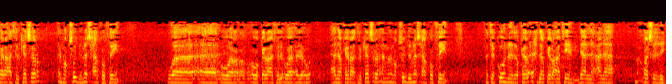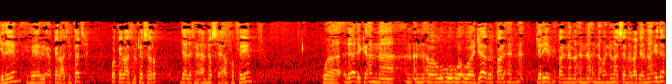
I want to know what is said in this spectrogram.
قراءة الكسر المقصود بمسح الخفين وقراءة على قراءة الكسر المقصود بمسح الخفين. فتكون إحدى القراءتين دالة على غسل الرجلين وهي قراءة الفتح وقراءة الكسر دالة على المسح على الخفين. وذلك أن, أن وجابر قال أن جرير قال أن أنه إنما سمع بعد المائدة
